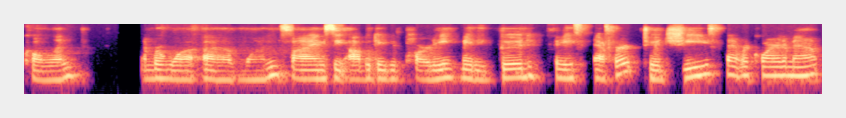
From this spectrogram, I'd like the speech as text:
colon, number one, uh, one finds the obligated party made a good faith effort to achieve that required amount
